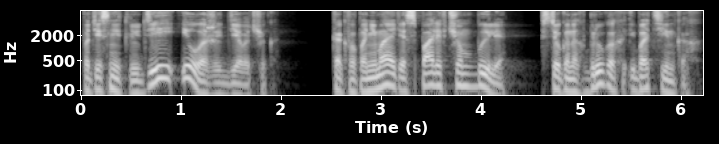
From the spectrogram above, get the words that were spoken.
потеснить людей и уложить девочек. Как вы понимаете, спали в чем были, в стеганых брюках и ботинках.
